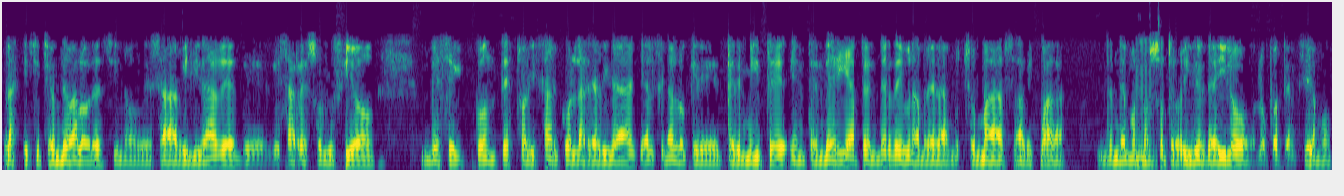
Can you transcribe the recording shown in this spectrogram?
la adquisición de valores, sino de esas habilidades, de esa resolución, de ese contextualizar con la realidad que al final lo que permite entender y aprender de una manera mucho más adecuada, entendemos mm. nosotros, y desde ahí lo, lo potenciamos.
